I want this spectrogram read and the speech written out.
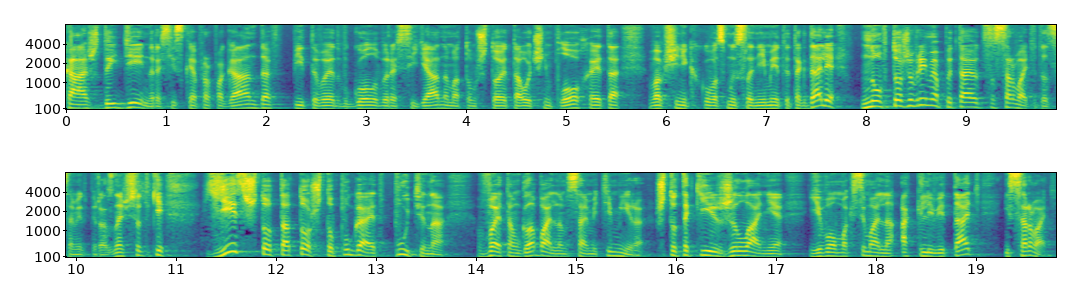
каждый день российская пропаганда впитывает в головы россиянам о том, что это очень плохо, это вообще никакого смысла не имеет и так далее, но в то же время пытаются сорвать этот саммит мира. Значит, все-таки есть что-то то, что пугает Путина в этом глобальном саммите мира, что такие желания его максимально оклеветать и сорвать?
